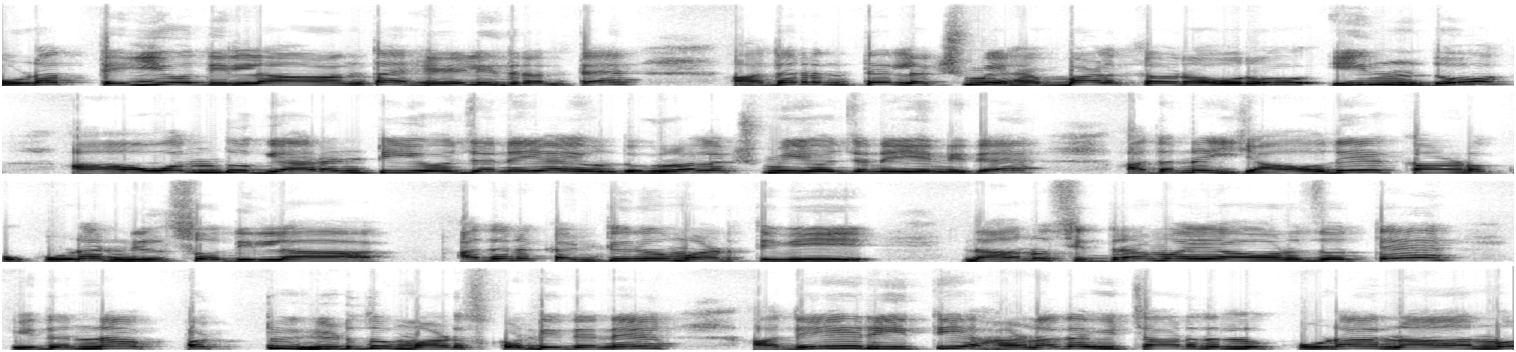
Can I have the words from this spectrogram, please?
ಕೂಡ ತೆಗೆಯೋದಿಲ್ಲ ಅಂತ ಹೇಳಿದ್ರಂತೆ. ಅದರಂತೆ ಲಕ್ಷ್ಮಿ ಹೆಬ್ಬಾಳ್ಕರ್ ಅವರು ಇಂದು ಆ ಒಂದು ಗ್ಯಾರಂಟಿ ಯೋಜನೆಯ ಒಂದು ಗೃಹಲಕ್ಷ್ಮಿ ಯೋಜನೆ ಏನಿದೆ, ಅದನ್ನ ಯಾವುದೇ ಕಾರಣಕ್ಕೂ ಕೂಡ ನಿಲ್ಸೋದಿಲ್ಲ. ಅದನ್ನ ಕಂಟಿನ್ಯೂ ಮಾಡ್ತೀವಿ. ನಾನು ಸಿದ್ದರಾಮಯ್ಯ ಅವ್ರ ಜೊತೆ ಇದನ್ನ ಪಟ್ಟು ಹಿಡಿದು ಮಾಡಿಸ್ಕೊಂಡಿದ್ದೇನೆ. ಅದೇ ರೀತಿ ಹಣದ ವಿಚಾರದಲ್ಲೂ ಕೂಡ ನಾನು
